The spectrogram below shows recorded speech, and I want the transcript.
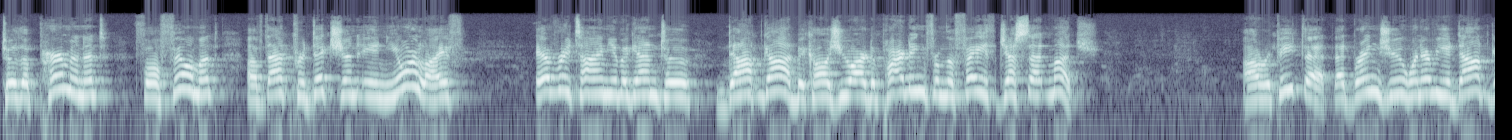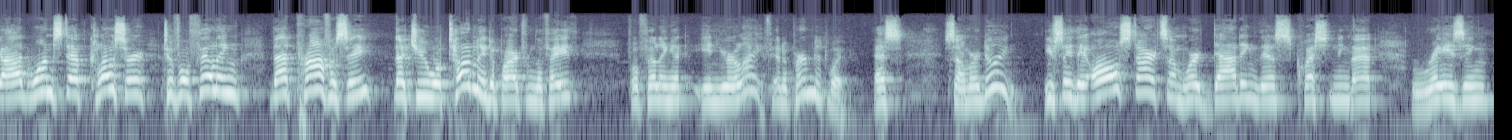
to the permanent fulfillment of that prediction in your life every time you begin to doubt God because you are departing from the faith just that much. I'll repeat that. That brings you, whenever you doubt God, one step closer to fulfilling that prophecy that you will totally depart from the faith, fulfilling it in your life in a permanent way, as some are doing. You see, they all start somewhere doubting this, questioning that, raising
